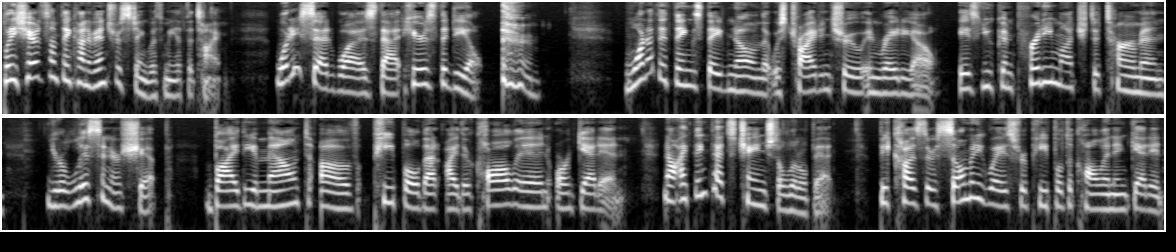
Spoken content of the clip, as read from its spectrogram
But he shared something kind of interesting with me at the time. What he said was that here's the deal. One of the things they've known that was tried and true in radio is you can pretty much determine your listenership by the amount of people that either call in or get in. Now, I think that's changed a little bit because there's so many ways for people to call in and get in.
